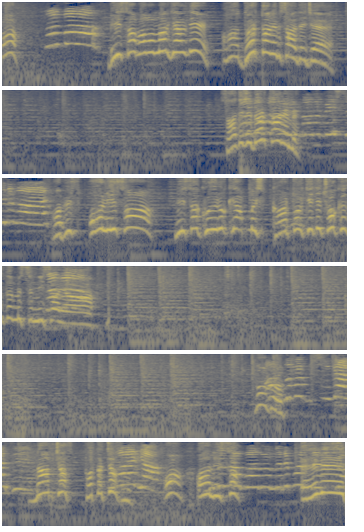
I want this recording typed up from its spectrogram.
Aa Baba. Nisa balonlar geldi. Aa dört tane mi sadece? Sadece dört tane mi? Baba Aa biz... Aa Nisa. Nisa kuyruk yapmış. Karton kedi çok kızdırmışsın Nisa ya. Ne oldu? Bir şey geldi. Ne yapacağız? Patlatacağız mı? Var ya. Aa, aa Nisa. Balonları patlatacağız. Evet,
